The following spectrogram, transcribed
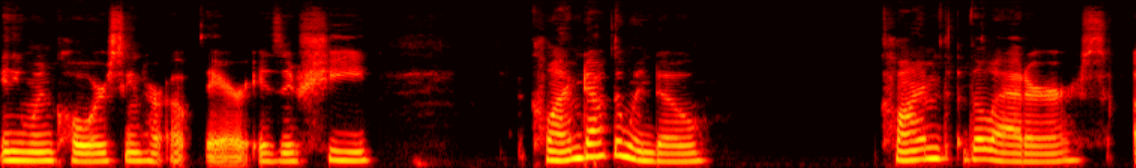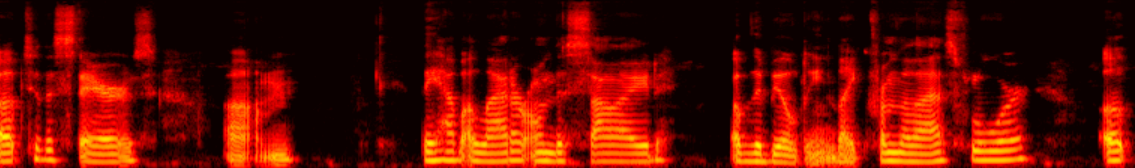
anyone coercing her up there is if she climbed out the window, climbed the ladders up to the stairs. Um, they have a ladder on the side of the building, like from the last floor up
